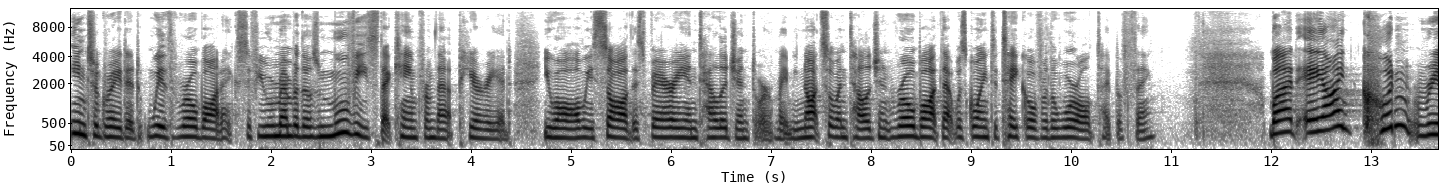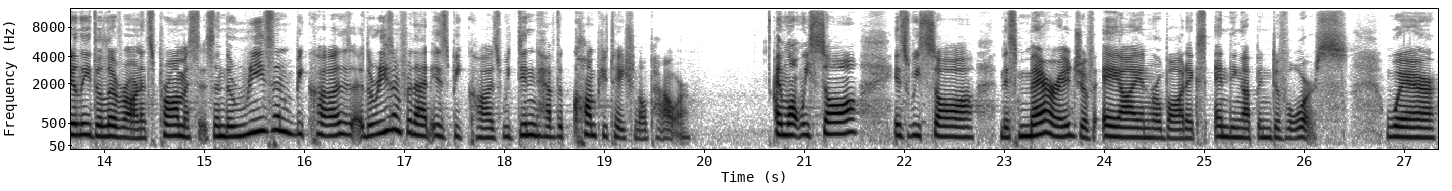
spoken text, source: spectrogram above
integrated with robotics. If you remember those movies that came from that period, you always saw this very intelligent, or maybe not so intelligent, robot that was going to take over the world type of thing. But AI couldn't really deliver on its promises. And the reason, because, the reason for that is because we didn't have the computational power. And what we saw is we saw this marriage of AI and robotics ending up in divorce, where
